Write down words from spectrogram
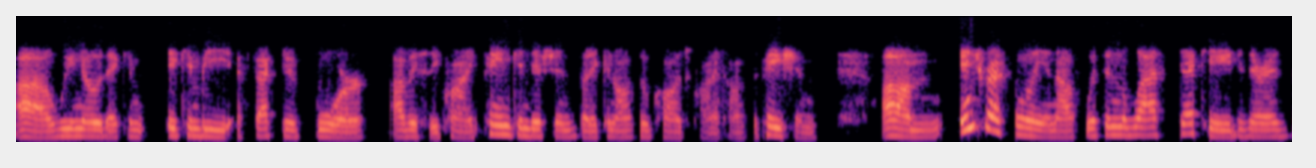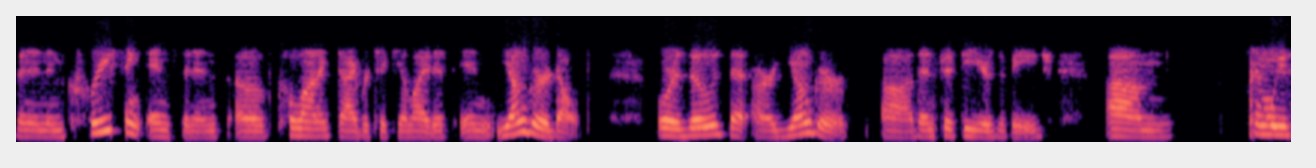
uh, we know that can it can be effective for obviously chronic pain conditions, but it can also cause chronic constipation. Um, interestingly enough, within the last decade, there has been an increasing incidence of colonic diverticulitis in younger adults or those that are younger uh, than 50 years of age. Um, and we've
